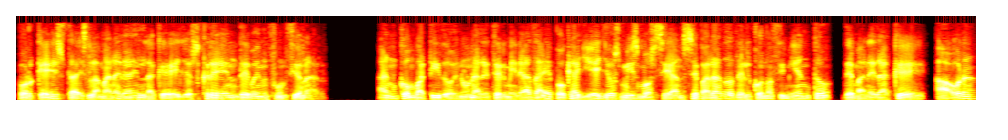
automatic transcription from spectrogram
porque esta es la manera en la que ellos creen deben funcionar. Han combatido en una determinada época y ellos mismos se han separado del conocimiento, de manera que, ahora,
